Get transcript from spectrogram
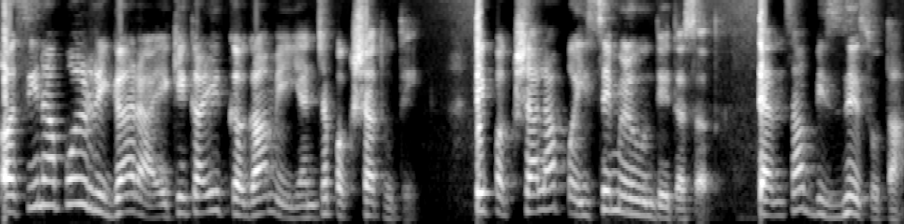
असिनापोल रिगारा एकेकाळी कगामे यांच्या पक्षात होते. ते पक्षाला पैसे मिळवून देत असत. त्यांचा बिझनेस होता.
